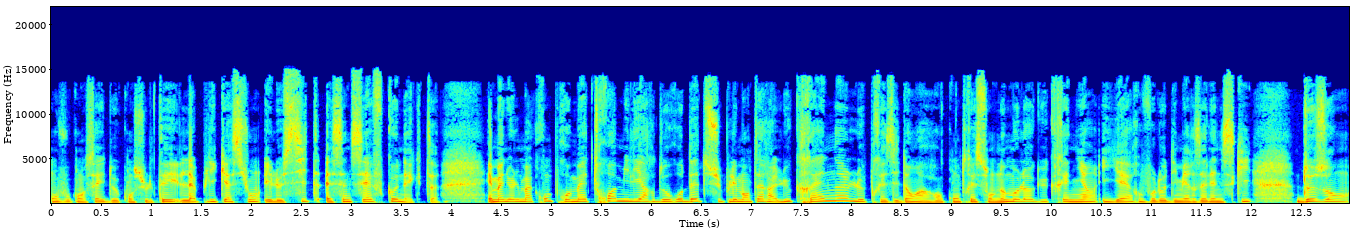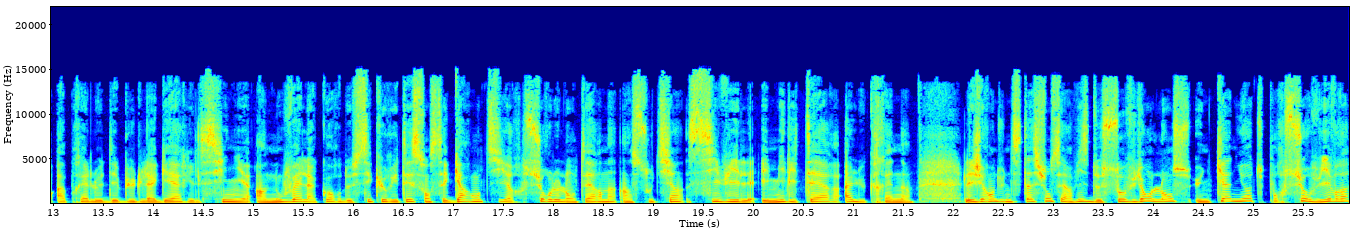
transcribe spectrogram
On vous conseille de consulter l'application et le site SNCF Connect. Emmanuel Macron promet 3 milliards d'euros d'aide supplémentaire à l'Ukraine. Le président a rencontré son homologue ukrainien hier, Volodymyr Zelensky. Deux ans après le début de la guerre, il signe un nouvel accord de sécurité censé garantir sur le long terme un soutien civils et militaires à l'Ukraine. Les gérants d'une station-service de Sauvian lancent une cagnotte pour survivre.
